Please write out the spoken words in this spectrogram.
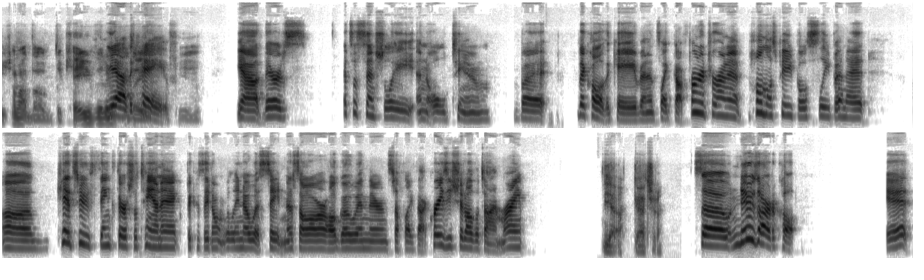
you talking about the, the cave that Yeah, that the cave. Yeah. Yeah, there's it's essentially an old tomb, but they call it the cave and it's like got furniture in it, homeless people sleep in it. Um, kids who think they're satanic because they don't really know what Satanists are, I'll go in there and stuff like that. Crazy shit all the time, right? Yeah, gotcha. So, news article. It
